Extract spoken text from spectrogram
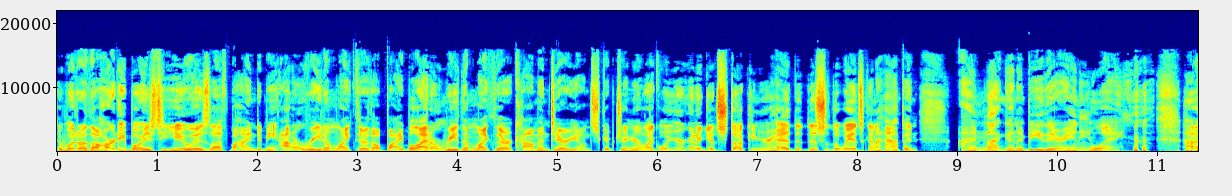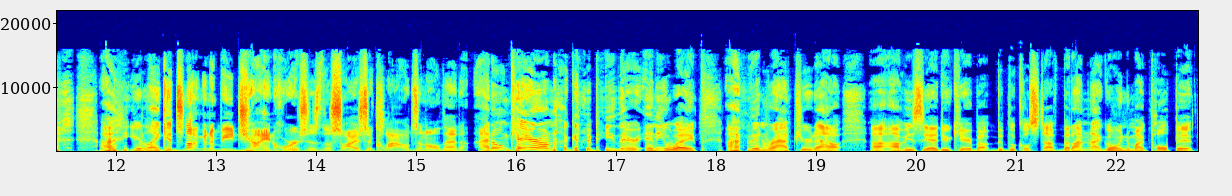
What are the Hardy Boys to you is left behind to me. I don't read them like they're the Bible. I don't read them like they're a commentary on Scripture. And you're like, well, you're going to get stuck in your head that this is the way it's going to happen. I'm not going to be there anyway. I, I, you're like, it's not going to be giant horses the size of clouds and all that. I don't care. I'm not going to be there anyway. I've been raptured out. Uh, obviously, I do care about biblical stuff, but I'm not going to my pulpit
